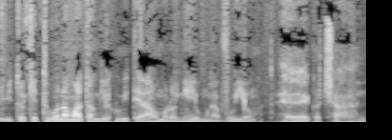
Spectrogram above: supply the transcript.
ibitoke tubona mwatangiye kubiteraho umuronke y'umwavu w'iyo nka yego cane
